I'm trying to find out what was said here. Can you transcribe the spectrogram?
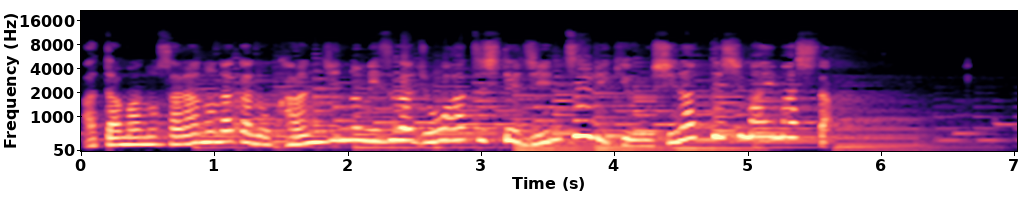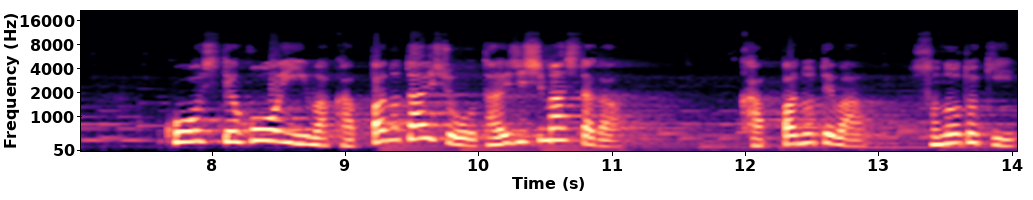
頭の皿の中の肝心の水が蒸発して神通力を失ってしまいました。こうして法院はカッパの大将を退治しましたがカッパの手はその時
